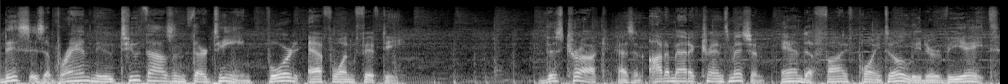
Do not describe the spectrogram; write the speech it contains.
This is a brand new 2013 Ford F-150. This truck has an automatic transmission and a 5.0-liter V8.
